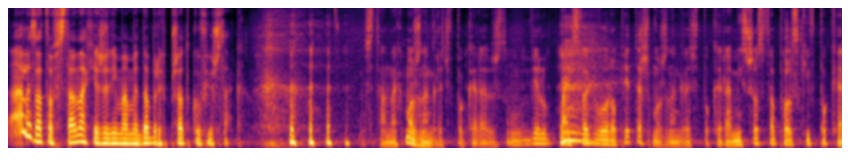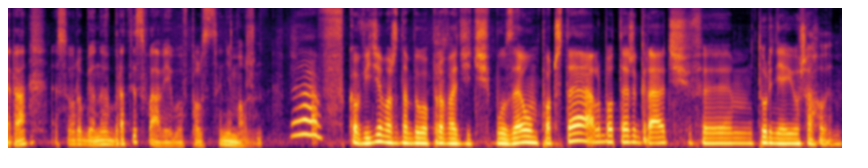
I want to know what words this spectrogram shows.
ale za to w Stanach, jeżeli mamy dobrych przodków, już tak. W Stanach można grać w pokera. Zresztą w wielu państwach w Europie też można grać w pokera. Mistrzostwa Polski w pokera są robione w Bratysławie, bo w Polsce nie można. A w covid można było prowadzić muzeum, pocztę albo też grać w turnieju szachowym.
